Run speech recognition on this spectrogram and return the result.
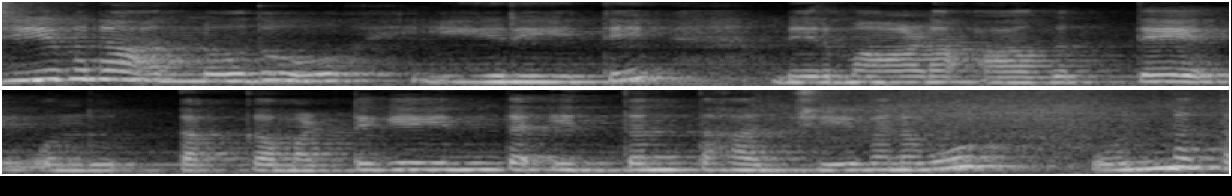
ಜೀವನ ಅನ್ನೋದು ಈ ರೀತಿ ನಿರ್ಮಾಣ ಆಗುತ್ತೆ. ಒಂದು ತಕ್ಕ ಮಟ್ಟಿಗೆಯಿಂದ ಇದ್ದಂತಹ ಜೀವನವು ಉನ್ನತ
